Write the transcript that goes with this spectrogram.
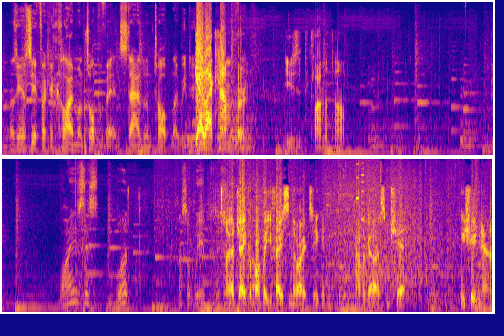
I was gonna see if I could climb on top of it and stand on top like we do. Get that camper and use it to climb on top. Why is this? What? That's a weird position. Uh, Jacob, I'll put your face in the road so you can have a go at some shit. Who you shooting at?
